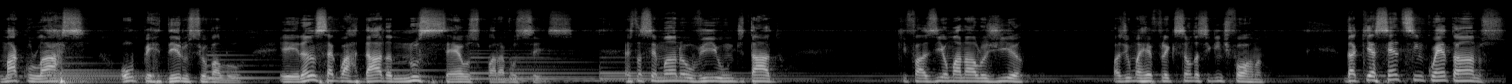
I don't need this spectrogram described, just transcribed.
macular-se ou perder o seu valor herança guardada nos céus para vocês. Esta semana eu ouvi um ditado que fazia uma analogia, fazia uma reflexão da seguinte forma: daqui a 150 anos,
